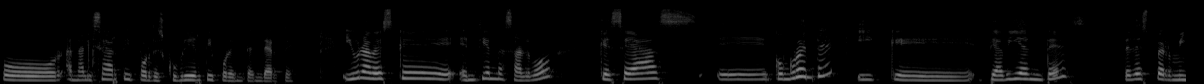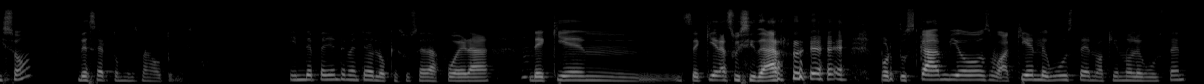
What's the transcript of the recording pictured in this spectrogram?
por analizarte y por descubrirte y por entenderte. Y una vez que entiendas algo, que seas eh, congruente y que te avientes, te des permiso de ser tú misma o tú mismo. Independientemente de lo que suceda afuera, de quién se quiera suicidar por tus cambios, o a quién le gusten o a quién no le gusten,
